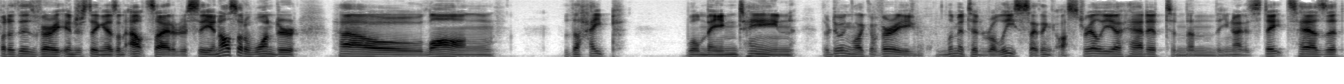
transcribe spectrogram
But it is very interesting as an outsider to see and also to wonder how long the hype will maintain. They're doing like a very limited release. I think Australia had it, and then the United States has it.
